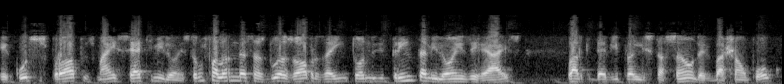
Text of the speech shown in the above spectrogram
recursos próprios, mais 7 milhões. Estamos falando dessas duas obras aí em torno de 30 milhões de reais. Claro que deve ir para licitação, deve baixar um pouco,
